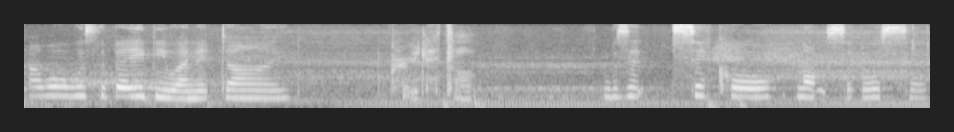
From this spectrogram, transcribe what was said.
How old was the baby when it died? Very little. Was it sick or not sick? It was sick.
